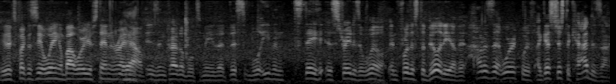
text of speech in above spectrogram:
You'd expect to see a wing about where you're standing right Yeah. now. It is incredible to me that this will even stay as straight as it will. And for the stability of it, how does that work with, I guess, just the CAD design?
